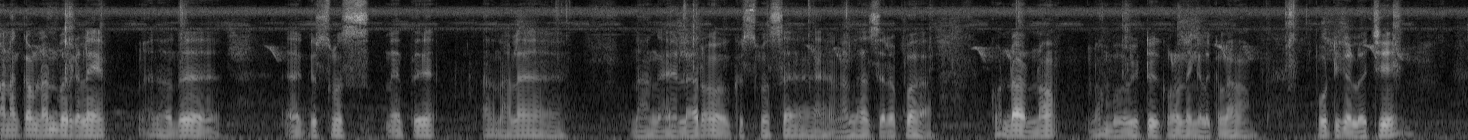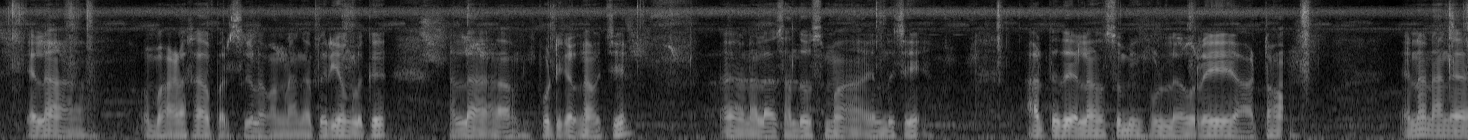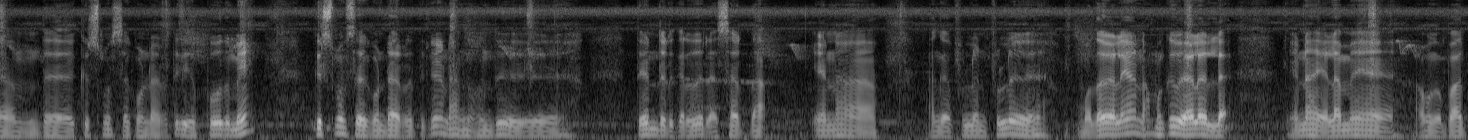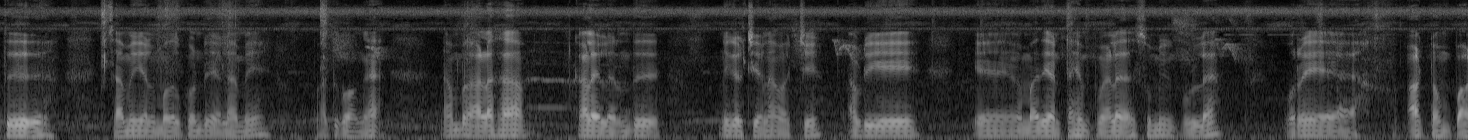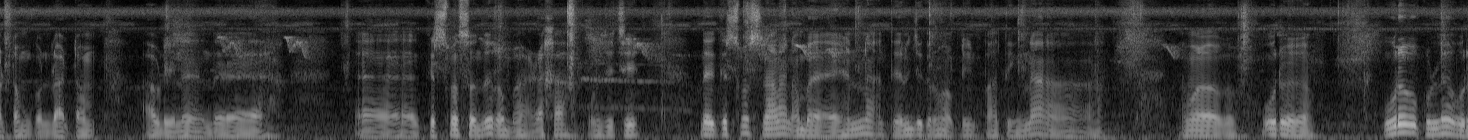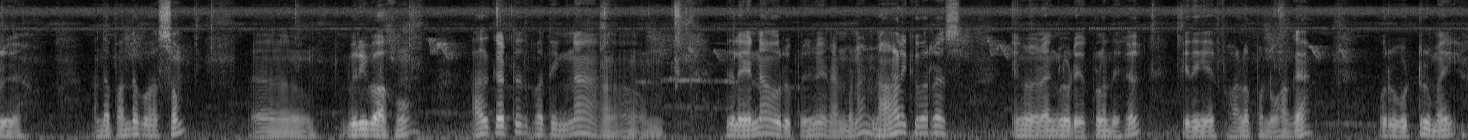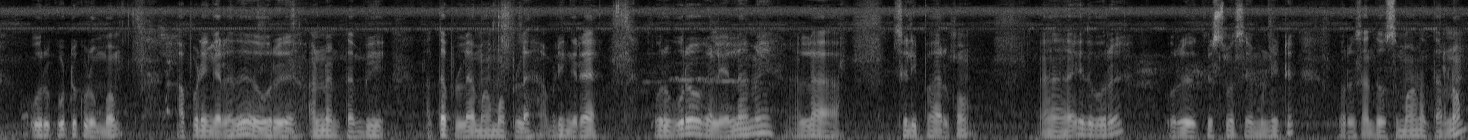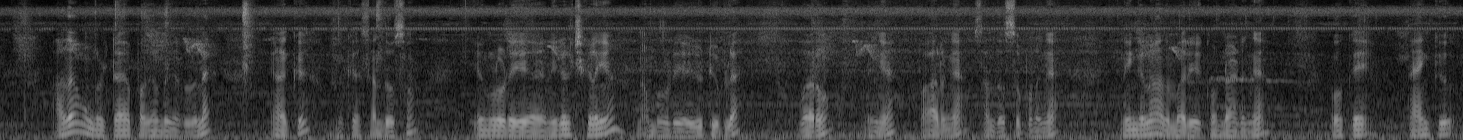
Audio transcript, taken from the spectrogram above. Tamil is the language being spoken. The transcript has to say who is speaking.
Speaker 1: வணக்கம் நண்பர்களே. அதாவது கிறிஸ்மஸ் நேற்று அதனால் நாங்கள் எல்லோரும் கிறிஸ்மஸை நல்லா சிறப்பாக கொண்டாடினோம் நம்ம வீட்டு குழந்தைங்களுக்கெல்லாம் போட்டிகள் வச்சு எல்லாம் ரொம்ப அழகாக பரிசுகளை வாங்கினாங்க. பெரியவங்களுக்கு நல்லா போட்டிகள்லாம் வச்சு நல்லா சந்தோஷமாக இருந்துச்சு. அடுத்தது எல்லாம் ஸ்விம்மிங் பூலில் ஒரே ஆட்டம். ஏன்னா நாங்கள் இந்த கிறிஸ்மஸை கொண்டாடுறதுக்கு எப்போதுமே கிறிஸ்மஸை கொண்டாடுறதுக்கு நாங்கள் வந்து தேர்ந்தெடுக்கிறது ரெசார்ட் தான். ஏன்னா அங்கே ஃபுல் அண்ட் ஃபுல்லு முத வேலையாக நமக்கு வேலை இல்லை. ஏன்னா எல்லாமே அவங்க பார்த்து சமையல் முதல் கொண்டு எல்லாமே பார்த்துக்குவாங்க. நம்ம அழகாக காலையிலேருந்து நிகழ்ச்சியெல்லாம் வச்சு அப்படியே மதியான டைம் மேலே ஸ்விம்மிங் பூலில் ஒரே ஆட்டம் பாட்டம் கொண்டாட்டம் அப்படின்னு இந்த கிறிஸ்மஸ் வந்து ரொம்ப அழகாக முடிஞ்சிச்சு. இந்த கிறிஸ்மஸ்னால் நம்ம என்ன தெரிஞ்சுக்கிறோம் அப்படின்னு பார்த்திங்கன்னா நம்ம ஒரு உறவுக்குள்ளே ஒரு அந்த பந்த பாசம் விரிவாகும். அதுக்கடுத்தது பார்த்திங்கன்னா இதில் என்ன ஒரு பெரிய நன்மைனா நாளைக்கு வர்ற எங்களுடைய குழந்தைகள் இதையே ஃபாலோ பண்ணுவாங்க. ஒரு ஒற்றுமை ஒரு கூட்டு குடும்பம் அப்படிங்கிறது ஒரு அண்ணன் தம்பி அத்தை பிள்ளை மாமா பிள்ளை அப்படிங்கிற ஒரு உறவுகள் எல்லாமே நல்லா செழிப்பாக இருக்கும். இது ஒரு ஒரு கிறிஸ்மஸை முன்னிட்டு ஒரு சந்தோஷமான தருணம். அதை உங்கள்கிட்ட பகிர்ந்துக்கிறதுல எனக்கு மிக்க சந்தோஷம். எங்களுடைய நிகழ்ச்சிகளையும் நம்மளுடைய யூடியூப்பில் வரும். நீங்கள் பாருங்கள் சந்தோஷப்படுங்க. நீங்களும் அது மாதிரி கொண்டாடுங்க. ஓகே. thank you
